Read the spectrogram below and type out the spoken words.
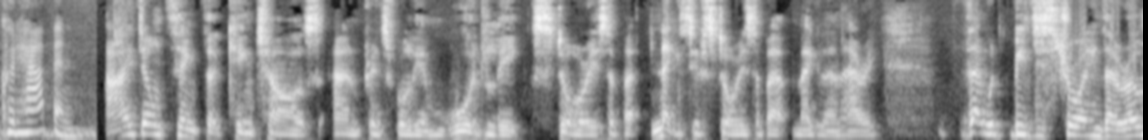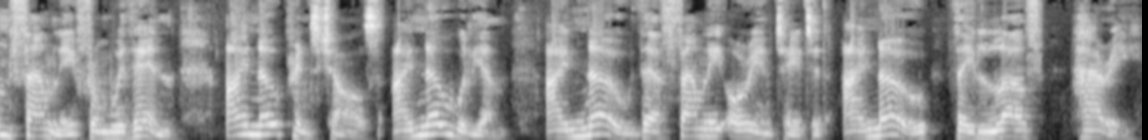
could happen? I don't think that King Charles and Prince William would leak stories about negative stories about Meghan and Harry. That would be destroying their own family from within. I know Prince Charles. I know William. I know they're family orientated. I know they love Harry.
